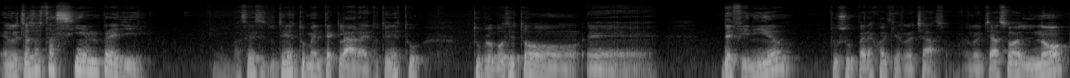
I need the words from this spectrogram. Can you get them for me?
El rechazo está siempre allí. Si tú tienes tu mente clara y tú tienes tu, tu propósito eh, definido, tú superas cualquier rechazo. El rechazo, el no,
